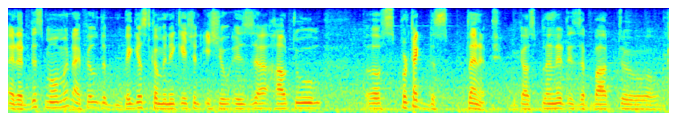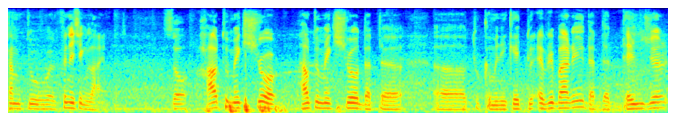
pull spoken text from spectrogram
And at this moment, I feel the biggest communication issue is uh, how to uh, protect this planet because planet is about to come to a finishing line. So how to make sure how to make sure that uh, uh, to communicate to everybody that the danger,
